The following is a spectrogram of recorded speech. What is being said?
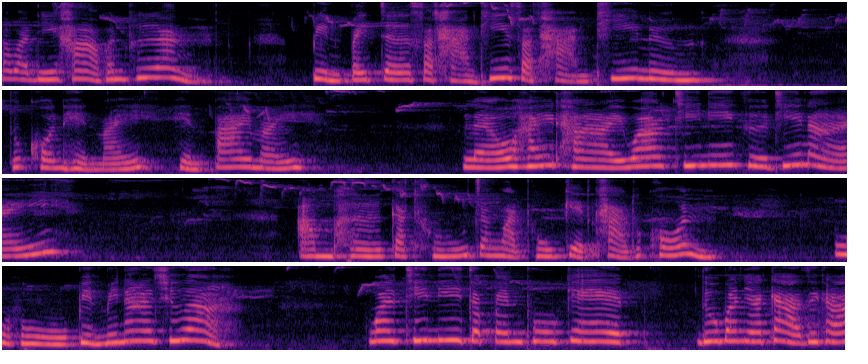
สวัสดีค่ะเพื่อนๆ ปิ่นไปเจอสถานที่สถานที่หนึ่ง ทุกคนเห็นไหม เห็นป้ายไหม แล้วให้ทายว่าที่นี่คือที่ไหนอำเภอกระทู้จังหวัดภูเก็ตค่ะทุกคน โอ้โห ปิ่นไม่น่าเชื่อ ว่าที่นี่จะเป็นภูเก็ต ดูบรรยากาศสิคะ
